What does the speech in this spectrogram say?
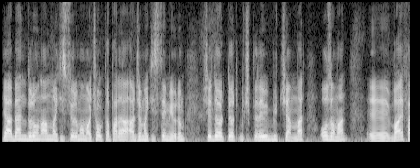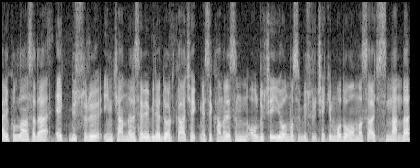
Ya ben drone almak istiyorum ama çok da para harcamak istemiyorum. İşte 4-4,5 lira bir bütçem var. O zaman e, Wi-Fi kullansa da ek bir sürü imkanları sebebiyle 4K çekmesi, kamerasının oldukça iyi olması, bir sürü çekim modu olması açısından da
